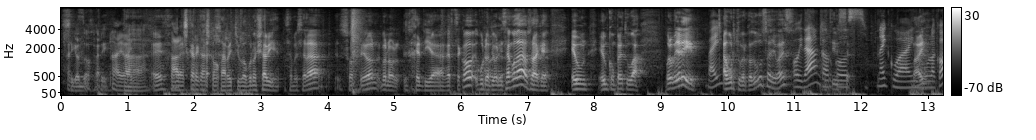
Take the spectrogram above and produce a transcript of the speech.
Segondo, jarri. Bai, bai. Ta, eh? Vale, eskerrik asko. Jarritxuko, bueno, Xabi, esan bezala, sorteon, bueno, jendia gertzeko, egun hori izango da, osea, que eun, eun kompletua. Bueno, mirari, Bai. agurtu berko dugu, zailo, ez? Hoi da, gaurkoz nahikoa Bai, indugulako.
